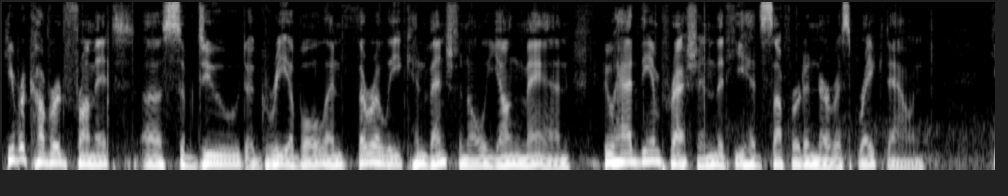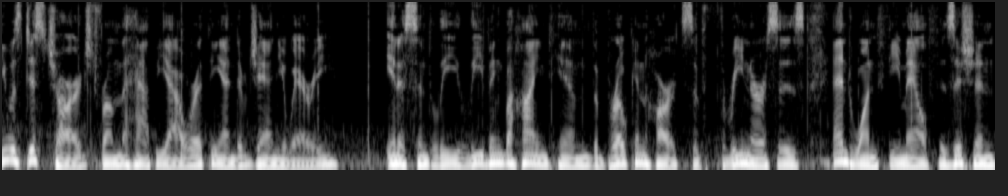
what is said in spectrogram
He recovered from it a subdued, agreeable, and thoroughly conventional young man who had the impression that he had suffered a nervous breakdown. He was discharged from the happy hour at the end of January, innocently leaving behind him the broken hearts of three nurses and one female physician,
